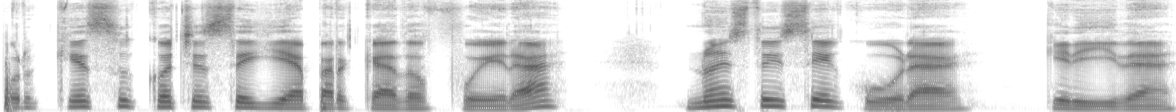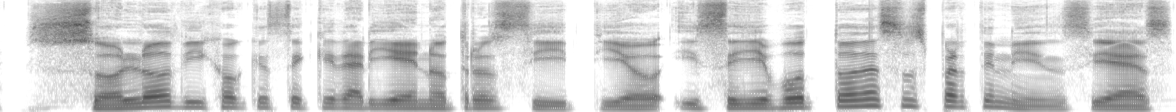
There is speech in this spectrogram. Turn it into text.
¿por qué su coche seguía aparcado fuera? No estoy segura querida, solo dijo que se quedaría en otro sitio y se llevó todas sus pertenencias.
